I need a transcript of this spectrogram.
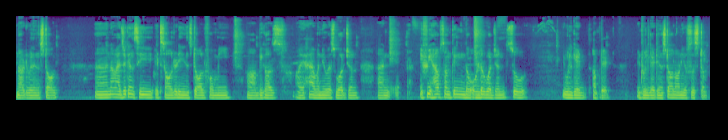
Now it will install. Uh, now as you can see it's already installed for me uh, because I have a newest version. And if you have something the older version so you will get update. It will get installed on your system.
